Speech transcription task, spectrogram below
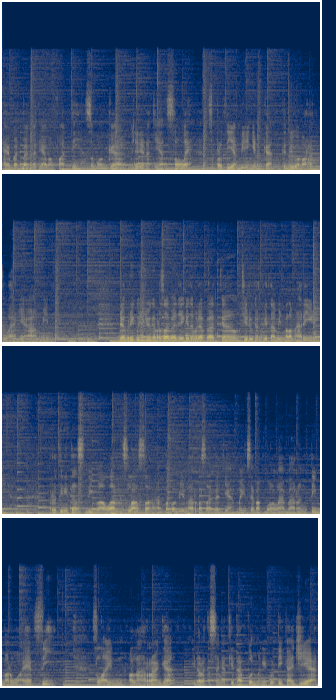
Hebat banget ya Abang Fatih, semoga menjadi anak yang soleh, seperti yang diinginkan kedua orang tuanya, amin. Dan berikutnya juga persahabat ya kita mendapatkan cidukan vitamin malam hari ini Rutinitas di malam Selasa, Papa Bilar persahabat ya main sepak bola bareng tim Marwa FC. Selain olahraga, idola kesayangan kita pun mengikuti kajian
